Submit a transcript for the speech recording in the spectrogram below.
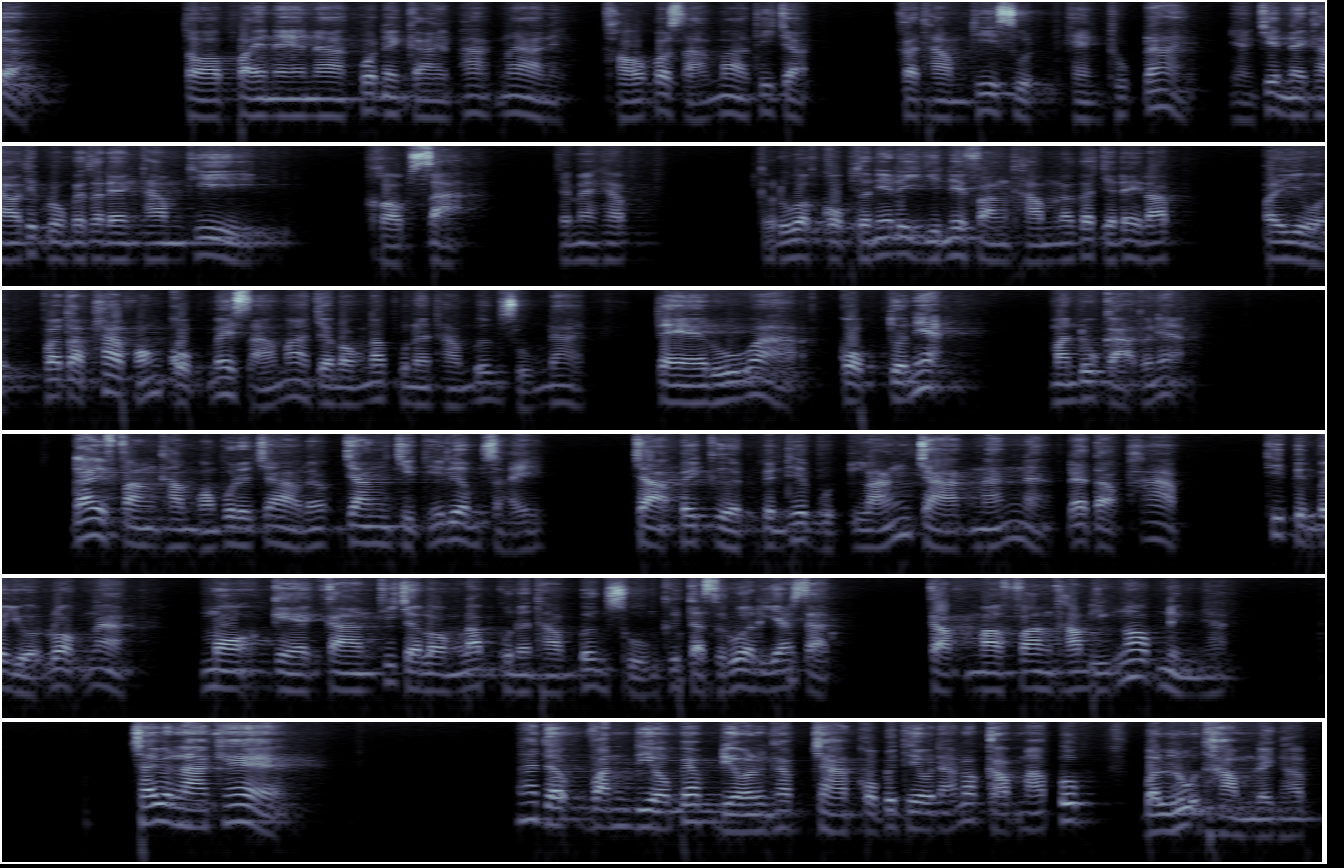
ต่อไปในอนาคตในการภาคหน้าเนี่ยเขาก็สามารถที่จะกระทำที่สุดแห่งทุกได้ อย่างเช่นในคราวที่พระองค์ไปแสดงธรรมที่ขอบสะใช่ไหมครับ ก็รู้ว่ากบตัวนี้ได้ยินได้ฟังธรรมแล้วก็จะได้รับประโยชน์เพราะตภาพของกบไม่สามารถจะรองรับคุณธรรมเบื้องสูงได้ แต่รู้ว่ากบตัวเนี้ยมันดูกะตัวเนี้ยได้ฟังธรรมของพระพุทธเจ้าแล้วยังจิตให้เลื่อมใส จะไปเกิดเป็นเทพบุตรหลังจากนั้นน่ะได้แต่ภาพที่เป็นประโยชน์รอบหน้า เหมาะแก่การที่จะรองรับคุณธรรมเบื้องสูงคือตัสรู้อริยสัจกลับมาฟังธรรมอีกรอบหนึ่งนะใช้เวลาแค่ น่าจะวันเดียวแป๊บเดียวนะครับ จากกบเป็นเทวดาแล้วกลับมาปุ๊บบรรลุธรรมเลยครับ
